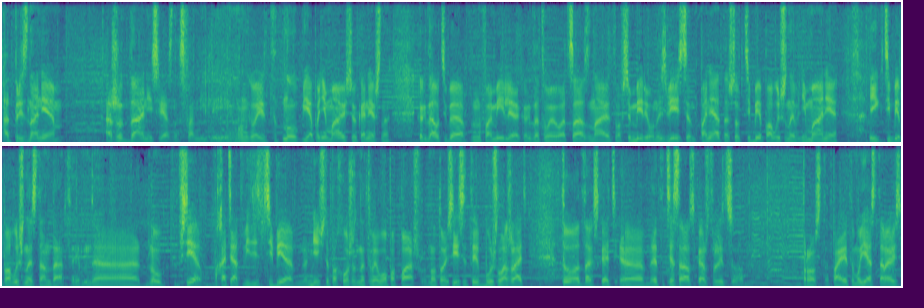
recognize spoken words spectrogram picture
от признания ожиданий, связанных с фамилией. Он говорит, ну, я понимаю все, конечно. Когда у тебя фамилия, когда твоего отца знают, во всем мире он известен, понятно, что к тебе повышенное внимание и к тебе повышенные стандарты. Да, ну, все хотят видеть в тебе нечто похожее на твоего папашу. Ну, то есть, если ты будешь лажать, то, так сказать, э, это тебе сразу скажут в лицо просто. Поэтому я стараюсь,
